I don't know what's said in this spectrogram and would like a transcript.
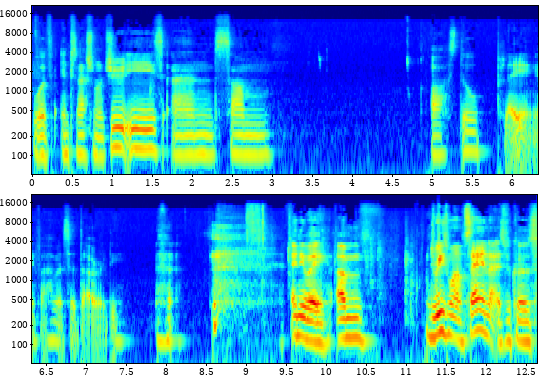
with international duties, and some are still playing. If I haven't said that already. anyway, um, the reason why I'm saying that is because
